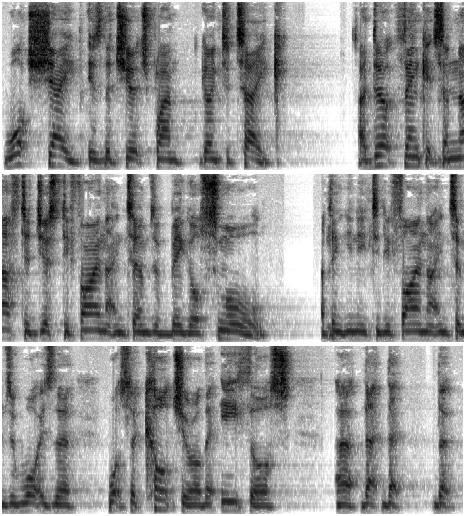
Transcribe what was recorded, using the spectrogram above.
what shape is the church plant going to take? I don't think it's enough to just define that in terms of big or small. I think you need to define that in terms of what is the what's the culture or the ethos uh, that that that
